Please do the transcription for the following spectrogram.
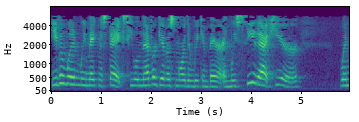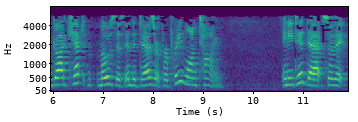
Even when we make mistakes, He will never give us more than we can bear. And we see that here when God kept Moses in the desert for a pretty long time. And He did that so that,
